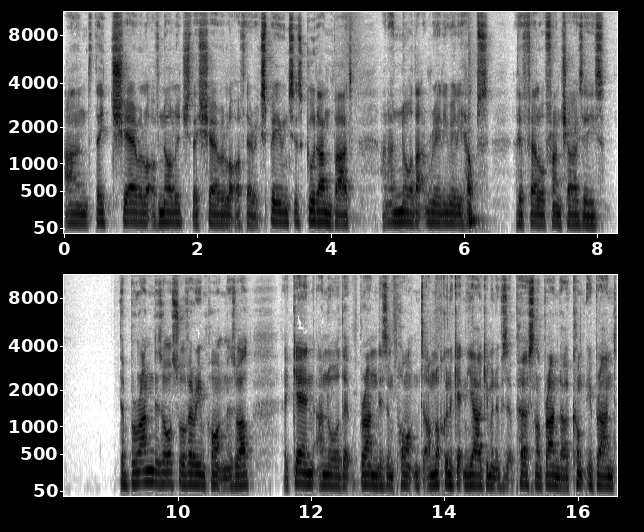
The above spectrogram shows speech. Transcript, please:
And they share a lot of knowledge, they share a lot of their experiences, good and bad. And I know that really, really helps the fellow franchisees. The brand is also very important as well. Again, I know that brand is important. I'm not going to get in the argument of is it a personal brand or a company brand,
